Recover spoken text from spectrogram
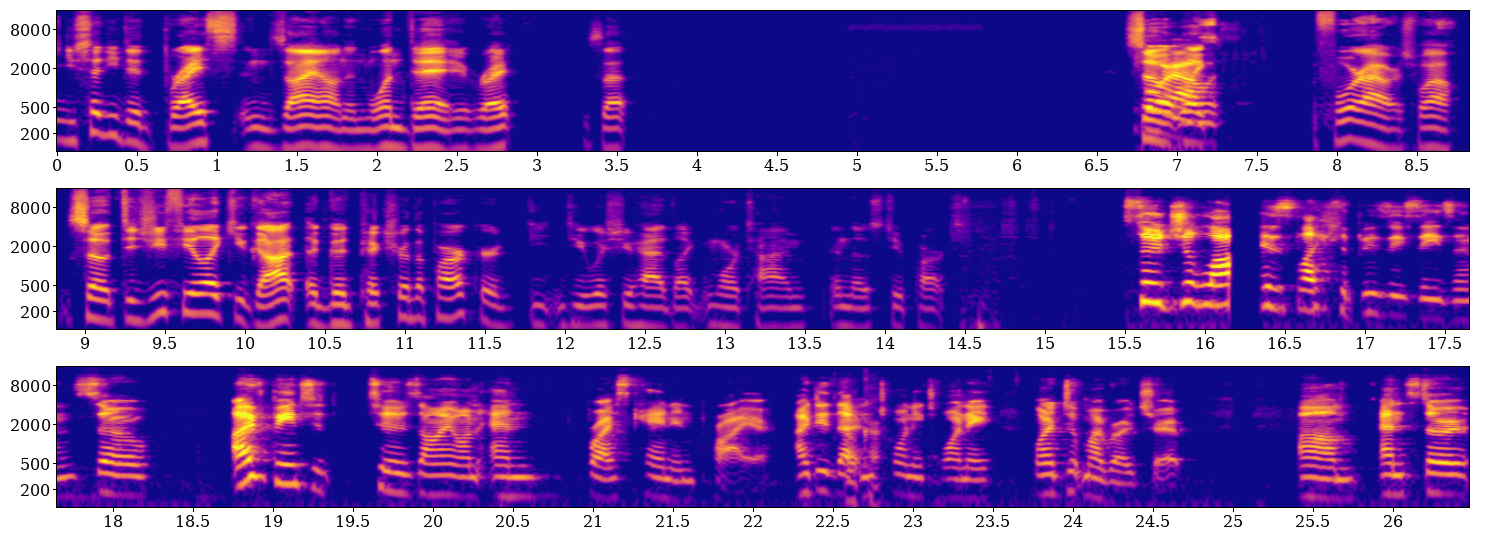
you said you did Bryce and Zion in one day, right? Is that so? Four like hours. four hours. Wow. So, did you feel like you got a good picture of the park, or do you wish you had like more time in those two parks? So July is like the busy season. So I've been to, to Zion and Bryce Canyon prior. I did that in 2020 when I took my road trip. Um, and so,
